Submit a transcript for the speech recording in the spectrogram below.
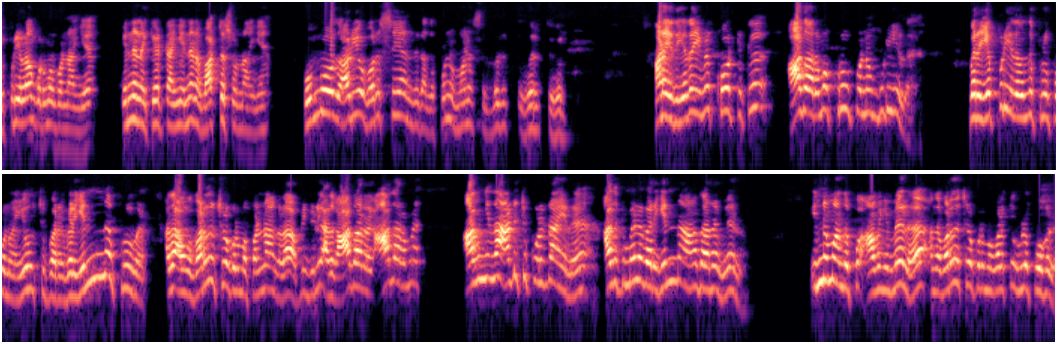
எப்படியெல்லாம் கொடுமை பண்ணாங்க? என்னென்ன கேட்டாங்க? என்னென்ன வார்த்தை சொன்னாங்க? ஒன்பது ஆடியோ வரிசையா இருந்தது. அந்த பொண்ணு மனசு வெறுத்து வெறுத்து வெறுத்து. ஆனா இது எதையுமே கோர்ட்டுக்கு ஆதாரமா ப்ரூவ் பண்ண முடியல. வேற எப்படி இதை வந்து ப்ரூவ் பண்ணுவேன்? யோசிச்சு பாருங்க. வேற என்ன ப்ரூவ் அதாவது அவங்க வரதட்சணை குடும்பம் பண்ணாங்களா அப்படின்னு சொல்லி அதுக்கு ஆதாரம் ஆதாரம்னு அவங்க தான் அடிச்சு கொள்றாங்கல்ல அதுக்கு மேல வேற என்ன ஆதாரம் வேணும்? இன்னமும் அந்த அவங்க மேல அந்த வரதட்சணை குடும்ப வழக்கு உள்ள போகல.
